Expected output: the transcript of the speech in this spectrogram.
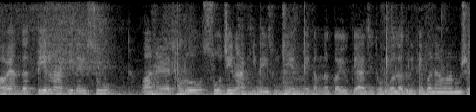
હવે અંદર તેલ નાખી દઈશું અને થોડો સોજી નાખી દઈશું, જેમ મેં તમને કહ્યું કે આજે થોડું અલગ રીતે બનાવવાનું છે.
